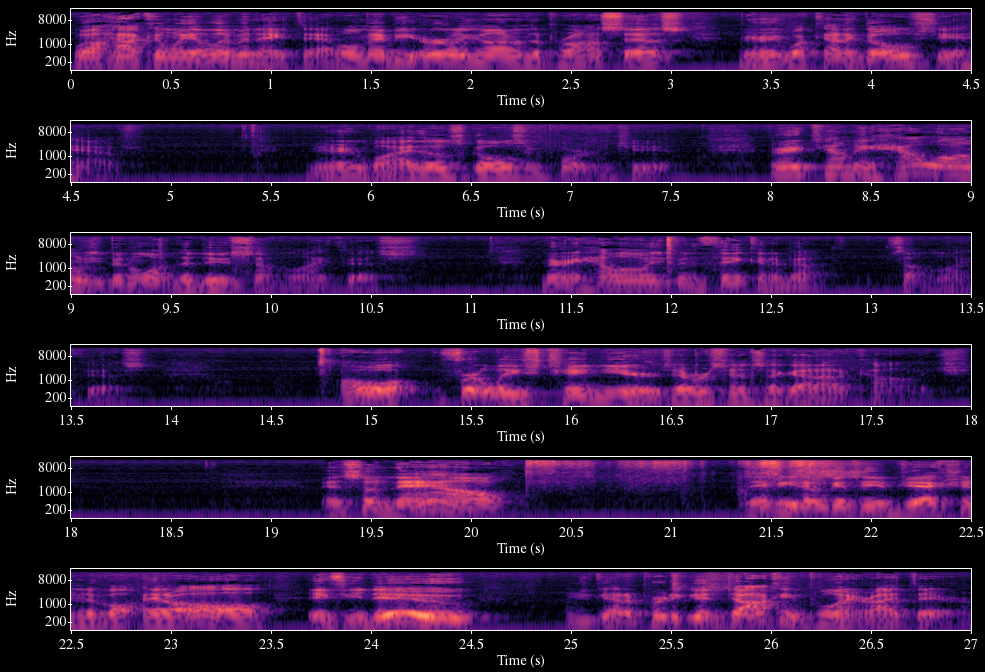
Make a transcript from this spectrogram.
Well, how can we eliminate that? Well, maybe early on in the process, Mary, what kind of goals do you have? Mary, why are those goals important to you? Mary, tell me, how long have you been wanting to do something like this? Mary, how long have you been thinking about something like this? Oh, for at least 10 years, ever since I got out of college. And so now maybe you don't get the objection at all. If you do, you've got a pretty good docking point right there,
